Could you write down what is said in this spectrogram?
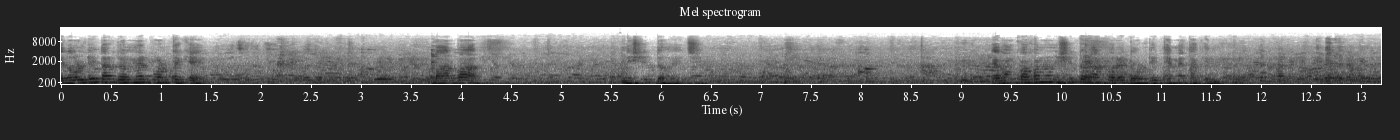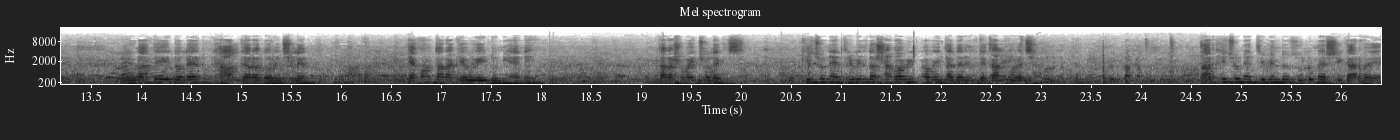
এ দলটি তার জন্মের পর থেকে বারবার নিষিদ্ধ হয়েছে। এবং কখনো নিষিদ্ধ হওয়ার পরে দলটি থেমে থাকেনি। গোড়াতে এই দলের হাল যারা ধরেছিলেন এখন তারা কেউ এই দুনিয়ায় নেই। তারা সবাই চলে গেছে। কিছু নেতৃবৃন্দ স্বাভাবিকভাবেই তাদের ইন্তেকাল করেছে। আর কিছু নেতৃবৃন্দ জুলুমের শিকার হয়ে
